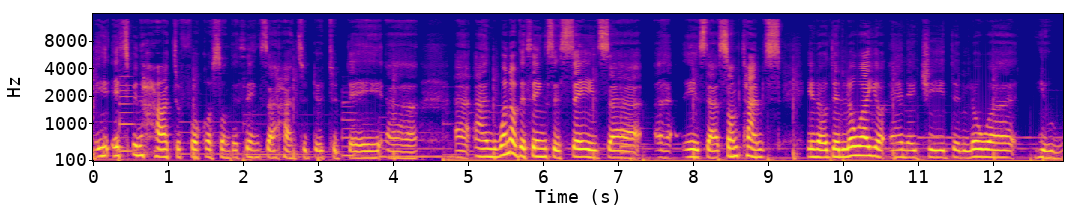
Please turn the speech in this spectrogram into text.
it, has been hard to focus on the things I had to do today. Uh, uh and one of the things it says is that sometimes, you know, the lower your energy, the lower you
